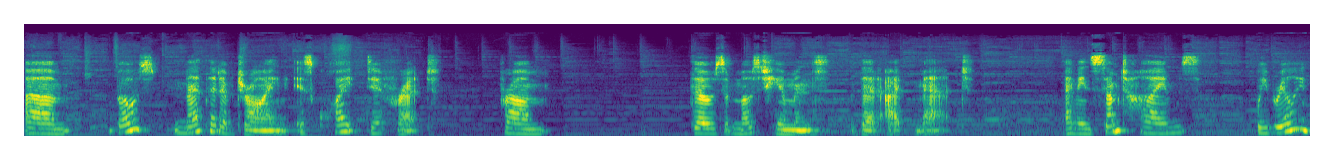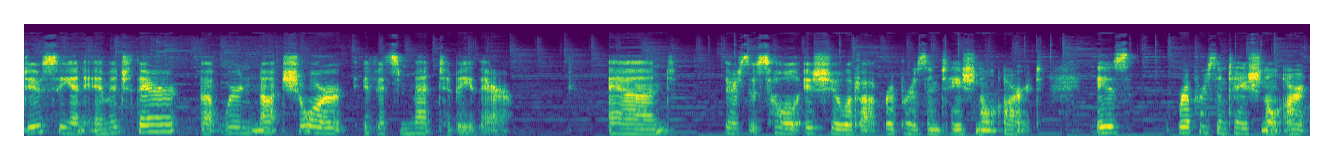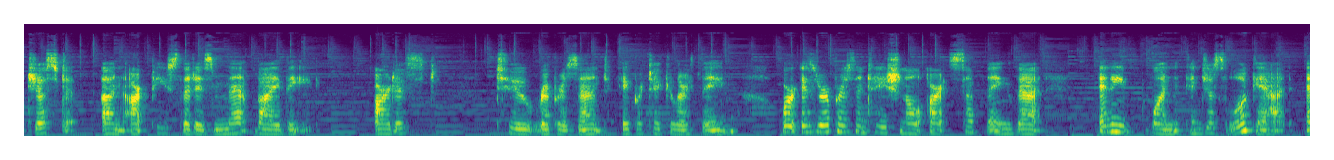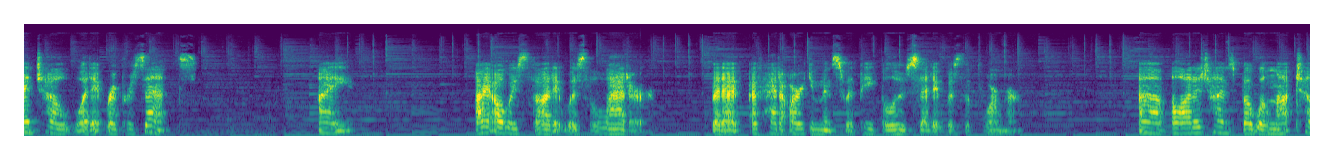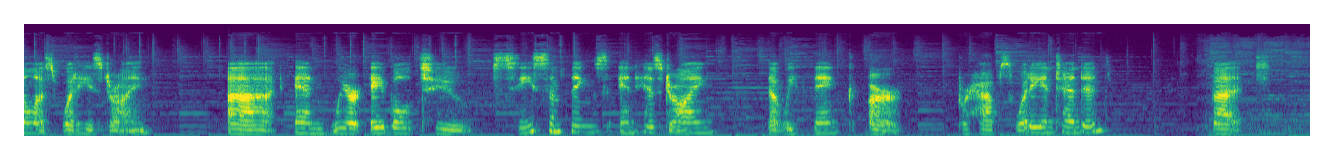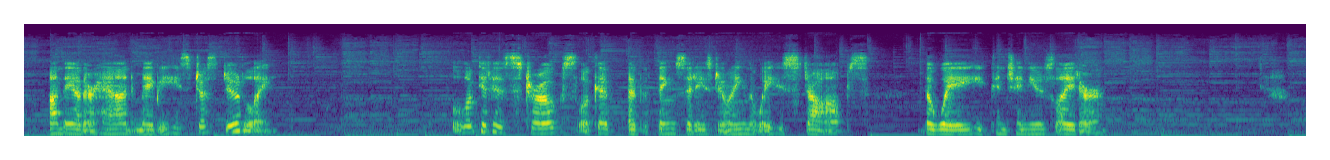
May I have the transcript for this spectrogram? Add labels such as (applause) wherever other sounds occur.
um, Bow's method of drawing is quite different from those of most humans that I've met. I mean, sometimes we really do see an image there, but we're not sure if it's meant to be there. And there's this whole issue about representational art. Is representational art just an art piece that is meant by the artist to represent a particular thing? Or is representational art something that anyone can just look at and tell what it represents? I I always thought it was the latter, but I've, I've had arguments with people who said it was the former. Uh, a lot of times, Bow will not tell us what he's drawing, uh, and we are able to see some things in his drawing that we think are perhaps what he intended, but on the other hand, maybe he's just doodling. Look at his strokes, look at, at the things that he's doing, the way he stops, the way he continues later.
